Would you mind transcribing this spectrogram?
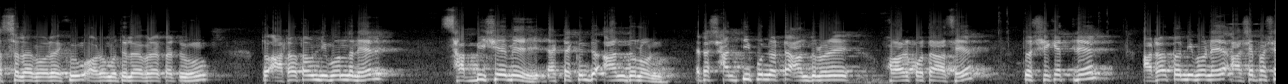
আসসালামু আলাইকুম আরহামতুল্লাহ বারাকাতুহু। তো আঠারোতম নিবন্ধনের ছাব্বিশে মে একটা কিন্তু আন্দোলন, একটা শান্তিপূর্ণ একটা আন্দোলনে হওয়ার কথা আছে। তো সেক্ষেত্রে আঠারোতম নিবন্ধনে আশেপাশে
